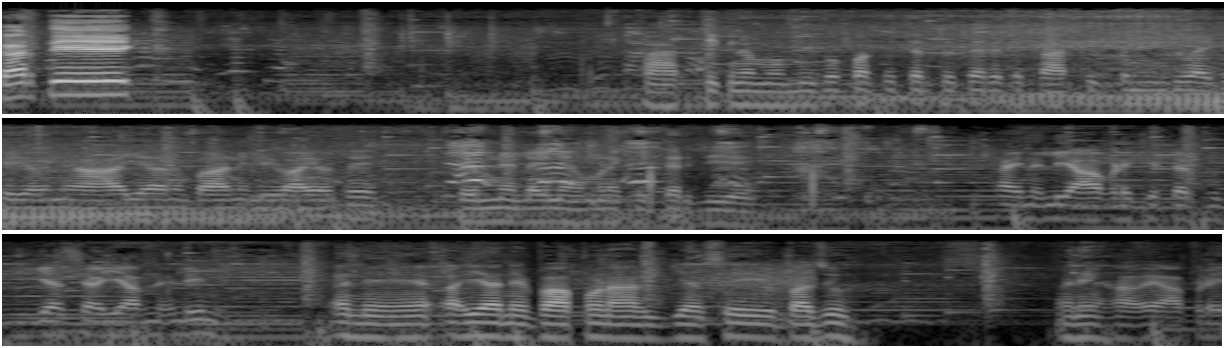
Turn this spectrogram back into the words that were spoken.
કાર્તિક! કાર્તિકના મમ્મી પપ્પા ખેતર જતા રહે તો કાર્તિક તો મૂંઝવાઈ ગયો અને આ યાર બાને લેવા આવ્યો છે. તેમને લઈને હમણાં ખેતર જઈએ ફાઇનલી આપણે ખેતર પૂગી ગયા છે અહીંયા અમને લઈને. અને અહીંયાને ભા પણ આવી ગયા છે એ બાજુ. અને હવે આપણે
